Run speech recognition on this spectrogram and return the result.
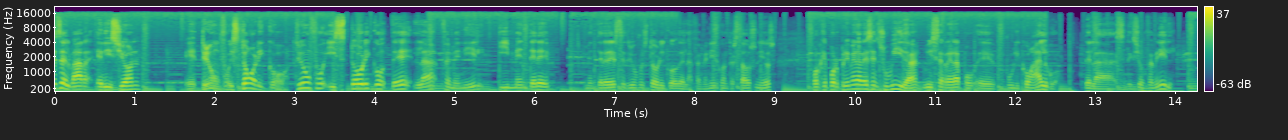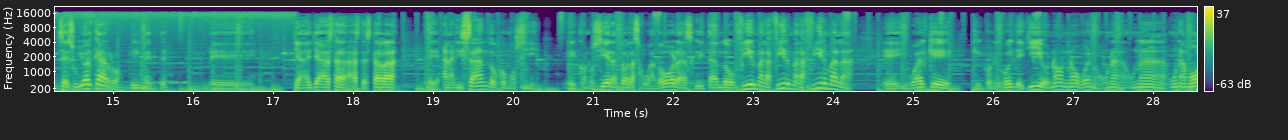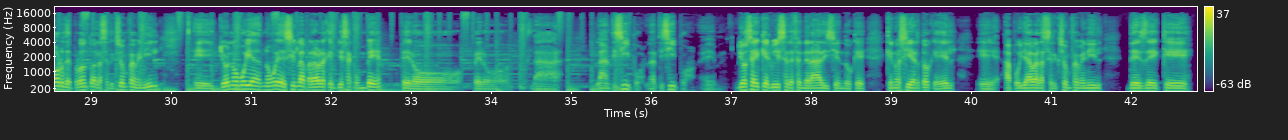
Desde el bar, edición eh, Triunfo histórico. Triunfo histórico de la femenil. Y me enteré, me enteré de este triunfo histórico de la femenil contra Estados Unidos. Porque por primera vez en su vida, Luis Herrera eh, publicó algo de la selección femenil. Se subió al carro, vilmente. Eh, ya, ya hasta, hasta estaba analizando como si conociera a todas las jugadoras, gritando, fírmala, fírmala, fírmala. Eh, igual que, con el gol de Gio, no, no, bueno, una, un amor de pronto a la selección femenil. Eh, yo no voy, a, no voy a decir la palabra que empieza con B, pero, pero la, anticipo, la anticipo. Eh, yo sé que Luis se defenderá diciendo que, no es cierto, que él apoyaba a la selección femenil desde que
